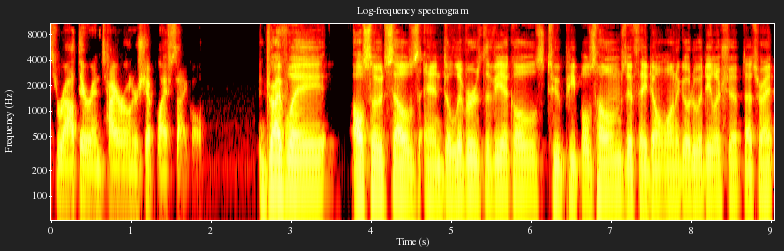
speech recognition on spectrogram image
throughout their entire ownership life cycle. Driveway also sells and delivers the vehicles to people's homes if they don't want to go to a dealership. That's right.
